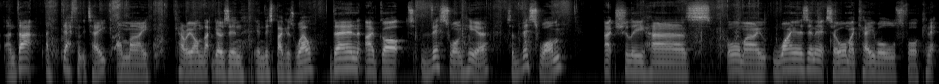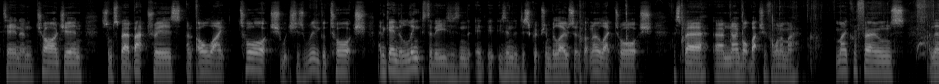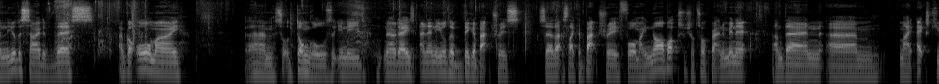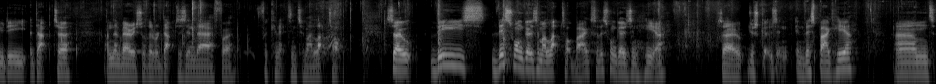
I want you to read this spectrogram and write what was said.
And that I definitely take on my carry-on. That goes in in this bag as well. Then I've got this one here. So this one actually has all my wires in it, so all my cables for connecting and charging, some spare batteries, an Olight torch, which is really good torch. And again, the links to these is in the, is in the description below. So it's got an Olight torch, a spare um, 9 volt battery for one of my microphones, and then the other side of this, I've got all my um, sort of dongles that you need nowadays and any other bigger batteries. So that's like a battery for my Gnarbox, which I'll talk about in a minute, and then um, my XQD adapter, and then various other adapters in there for, for connecting to my laptop. So these, this one goes in my laptop bag, so this one goes in here. So just goes in, in this bag here. And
